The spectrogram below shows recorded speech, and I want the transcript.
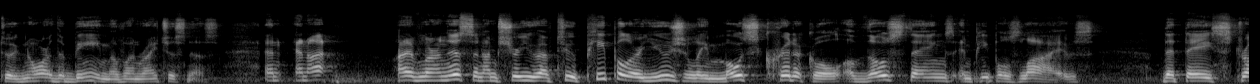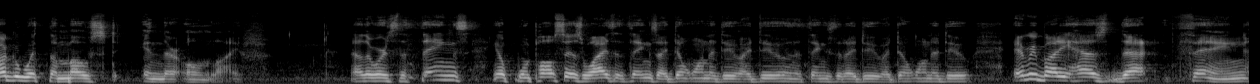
to ignore the beam of unrighteousness. And, and I, I have learned this, and I'm sure you have too. People are usually most critical of those things in people's lives that they struggle with the most in their own life. In other words, the things, you know, when Paul says, Why is the things I don't want to do, I do, and the things that I do, I don't want to do, everybody has that thing,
